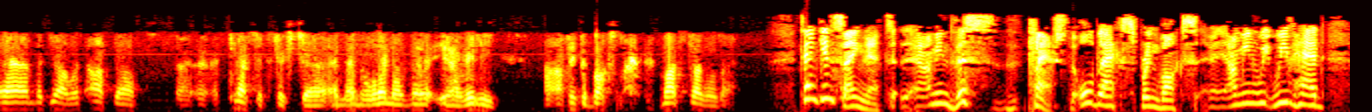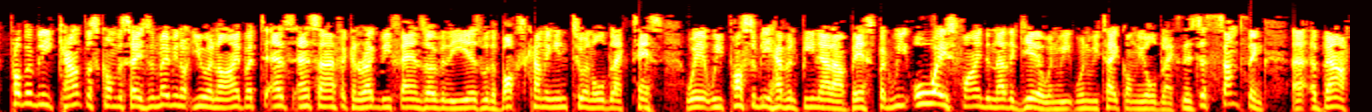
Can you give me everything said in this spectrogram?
Um, but yeah, without doubt, uh, a classic fixture and, and one of the, you know, really, I think the Boks might struggle there. Tank, in saying that, I mean, this clash, the All Blacks, Springboks, I mean, we, we've had probably countless conversations, maybe not you and I, but as, as South African rugby fans over the years, with a Boks coming into an All Black test where we possibly haven't been at our best, but we always find another gear when we, when we take on the All Blacks. There's just something uh, about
